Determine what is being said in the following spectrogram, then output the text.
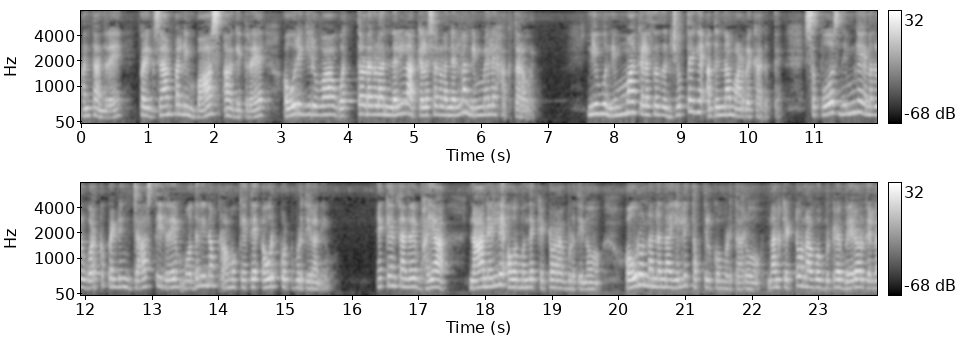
ಅಂತಂದ್ರೆ ಫಾರ್ ಎಕ್ಸಾಂಪಲ್ ನಿಮ್ಮ ಬಾಸ್ ಆಗಿದ್ರೆ, ಅವರಿಗಿರುವ ಒತ್ತಡಗಳನ್ನೆಲ್ಲ, ಕೆಲಸಗಳನ್ನೆಲ್ಲ ನಿಮ್ಮ ಮೇಲೆ ಹಾಕ್ತಾರೆ ಅವರು. ನೀವು ನಿಮ್ಮ ಕೆಲಸದ ಜೊತೆಗೆ ಅದನ್ನ ಮಾಡಬೇಕಾಗತ್ತೆ. ಸಪೋಸ್ ನಿಮಗೆ ಏನಾದರೂ ವರ್ಕ್ ಪೆಂಡಿಂಗ್ ಜಾಸ್ತಿ ಇದ್ರೆ ಮೊದಲಿನ ಪ್ರಾಮುಖ್ಯತೆ ಅವ್ರಿಗೆ ಕೊಟ್ಬಿಡ್ತೀರಾ ನೀವು. ಯಾಕೆ ಅಂತಂದ್ರೆ ಭಯ. ನಾನೆಲ್ಲಿ ಅವ್ರ ಮುಂದೆ ಕೆಟ್ಟವರಾಗ್ಬಿಡ್ತೀನೋ ಅವರು ನನ್ನನ್ನು ಎಲ್ಲಿ ತಪ್ಪು ತಿಳ್ಕೊಂಡ್ಬಿಡ್ತಾರೋ ನಾನು ಕೆಟ್ಟವನಾಗೋಗ್ಬಿಟ್ರೆ ಬೇರೆಯವ್ರಿಗೆಲ್ಲ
